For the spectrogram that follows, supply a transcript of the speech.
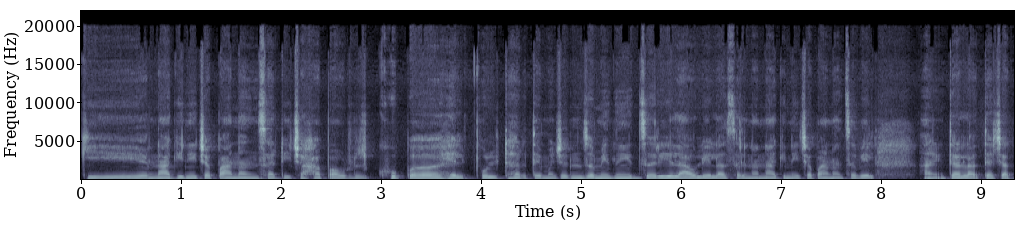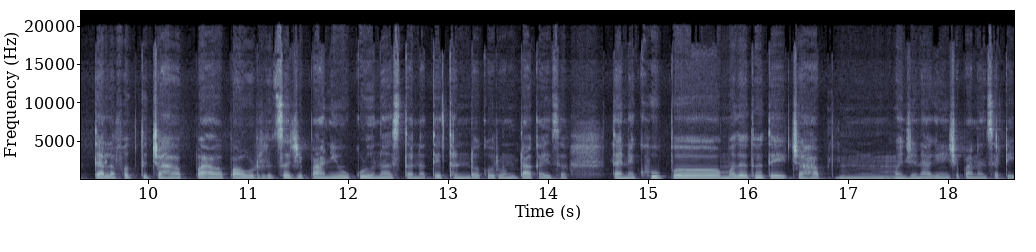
की नागिनीच्या पानांसाठी चहा पावडर खूप हेल्पफुल ठरते. म्हणजे जमिनीत जरी लावलेलं असेल ना नागिनीच्या पानाचा वेल आणि त्याला त्याच्यात त्याला फक्त चहा पा पावडरचं जे पाणी उकळून असतं ना ते थंड करून टाकायचं. त्याने खूप मदत होते चहा म्हणजे नागिनीच्या पानांसाठी.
